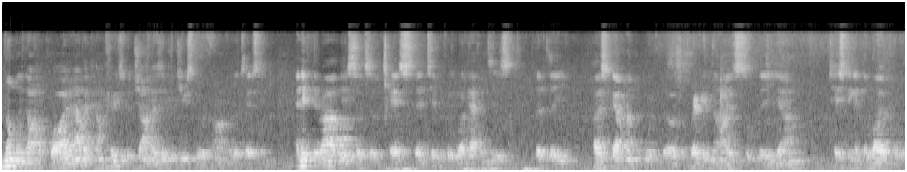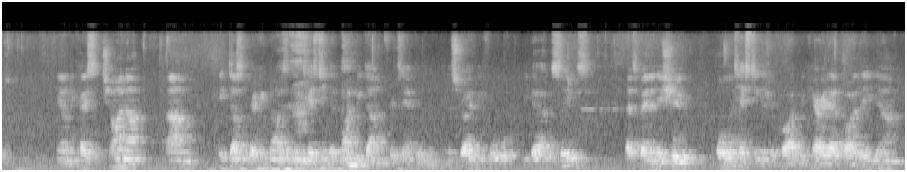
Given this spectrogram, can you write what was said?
normally not required in other countries, but China has introduced the requirement for the testing. And if there are these sorts of tests, then typically what happens is that the host government would uh, recognise the um, testing at the port. Now, in the case of China, um, it doesn't recognise any testing that might be done, for example, in, in Australia before you go overseas. That's been an issue. All the testing is required to be carried out by the, um,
